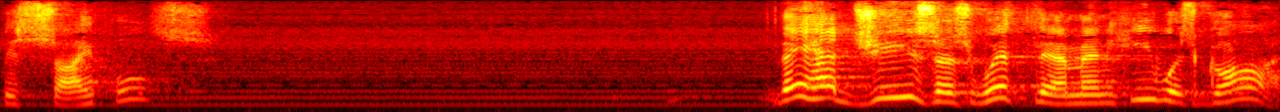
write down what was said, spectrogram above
disciples? They had Jesus with them, and he was God.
